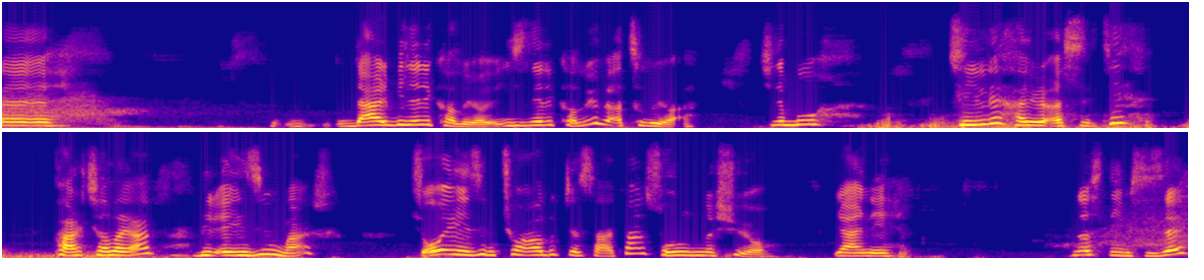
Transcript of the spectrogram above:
e, derbileri kalıyor, izleri kalıyor ve atılıyor. Şimdi bu kirli hyaluronik asiti parçalayan bir enzim var. İşte o enzim çoğaldıkça zaten sorunlaşıyor. Yani nasıl diyeyim size?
